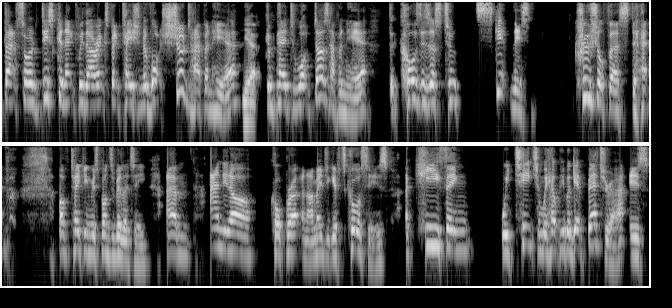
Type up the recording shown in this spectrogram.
that sort of disconnect with our expectation of what should happen here Yeah. compared to what does happen here that causes us to skip this crucial first step of taking responsibility. Um, and in our corporate and our major gifts courses, a key thing we teach and we help people get better at is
